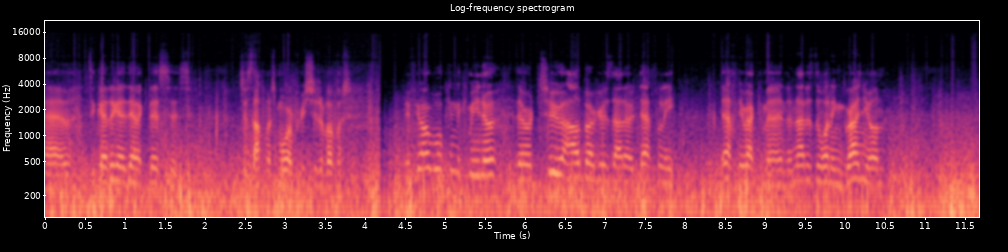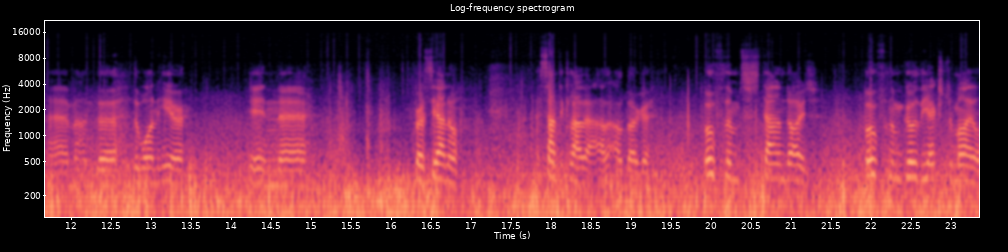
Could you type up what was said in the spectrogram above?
Um, to get a day like this is just that much more appreciative of it. If you are walking the Camino there are two albergues that are definitely definitely recommend and that is the one in Grañón um, and the, the one here in uh, Berciano Santa Clara Al Albergue both of them stand out. Both of them go the extra mile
